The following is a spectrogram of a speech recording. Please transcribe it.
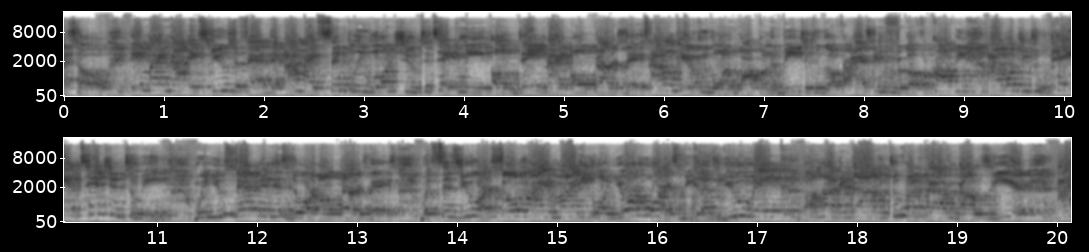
asshole. It might not excuse the fact that I might simply want you to take me on date night on Thursdays. I don't care if we go on a walk on the beach, if we go for ice cream, if we go for coffee. I want you to pay attention to me when you step in this door on Thursdays. But since you are so high and mighty on your horse because mm-hmm. you make a hundred thousand, two hundred thousand dollars a year, I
